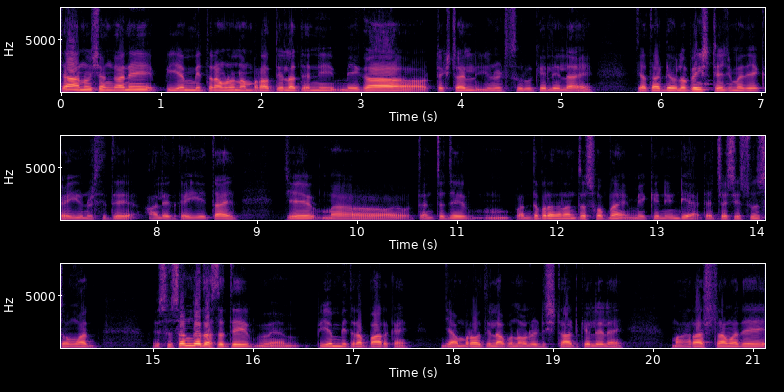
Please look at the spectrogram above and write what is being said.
त्या अनुषंगाने पी एम मित्रा म्हणून अमरावतीला त्यांनी मेगा टेक्स्टाईल युनिट सुरू केलेलं आहे. जे आता डेव्हलपिंग स्टेजमध्ये काही युनिट्स तिथे आलेत काही येत आहेत. जे त्यांचं जे पंतप्रधानांचं स्वप्न आहे मेक इन इंडिया त्याच्याशी सुसंवाद सुसंगत असं ते पी एम मित्रा पार्क आहे जे अमरावतीला आपण ऑलरेडी स्टार्ट केलेलं आहे. महाराष्ट्रामध्ये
